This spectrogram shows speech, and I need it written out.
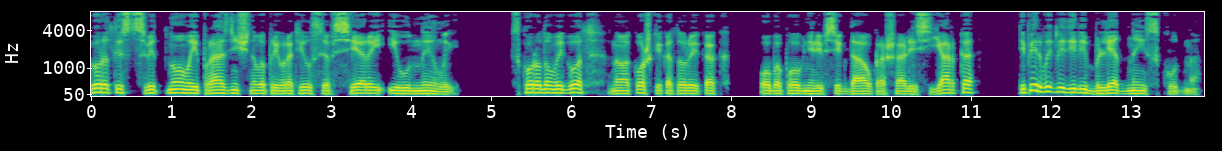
Город из цветного и праздничного превратился в серый и унылый. Скоро Новый год, но окошки, которые, как оба помнили, всегда украшались ярко, теперь выглядели бледно и скудно.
